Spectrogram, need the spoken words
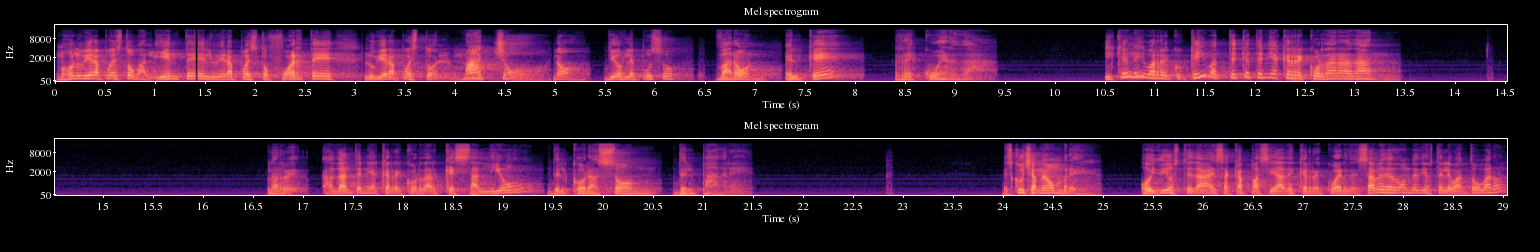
Mejor le hubiera puesto valiente, le hubiera puesto fuerte, le hubiera puesto el macho. No, Dios le puso varón, el que recuerda. ¿Y qué le iba a qué, qué tenía que recordar a Adán? Adán tenía que recordar que salió del corazón del Padre. Escúchame, hombre. Hoy Dios te da esa capacidad de que recuerdes. ¿Sabes de dónde Dios te levantó, varón?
